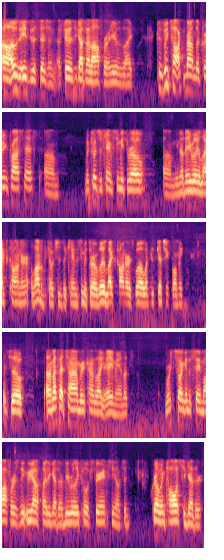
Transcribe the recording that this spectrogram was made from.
Oh, it was an easy decision. As soon as he got that offer, he was like, because we talked about in the recruiting process. Um, when coaches came to see me throw, um, you know, they really liked Connor. A lot of the coaches that came to see me throw really liked Connor as well when he was catching for me. And so um, at that time, we were kind of like, hey, man, let's we're starting to get the same offers. We, we got to play together. It'd be a really cool experience, you know, to grow in college together.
